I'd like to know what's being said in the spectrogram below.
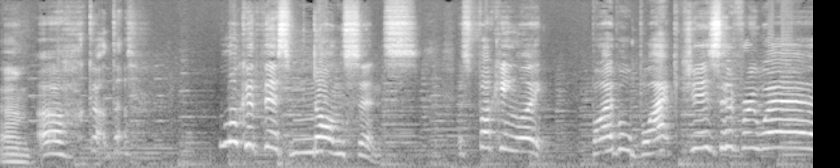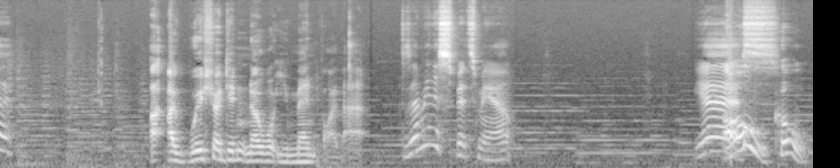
Um, Oh, God. That... Look at this nonsense. There's fucking, like, Bible black jizz everywhere. I, I wish I didn't know what you meant by that. Does that mean it spits me out? Yes. Oh, cool.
